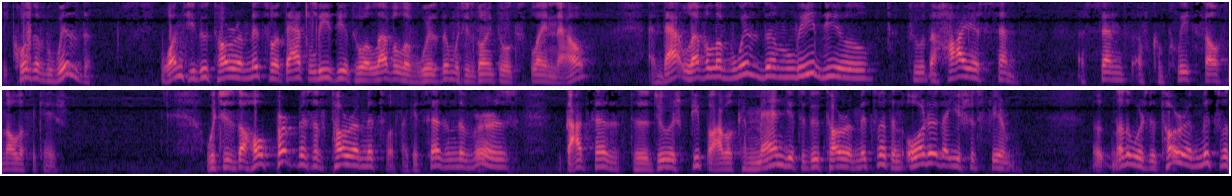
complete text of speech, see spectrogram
because of wisdom. Once you do Torah and mitzvah, that leads you to a level of wisdom, which is going to explain now. And that level of wisdom leads you to the higher sense, a sense of complete self nullification, which is the whole purpose of Torah and mitzvah. Like it says in the verse, God says to the Jewish people, I will command you to do Torah and mitzvah in order that you should fear me. In other words, the Torah mitzvah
